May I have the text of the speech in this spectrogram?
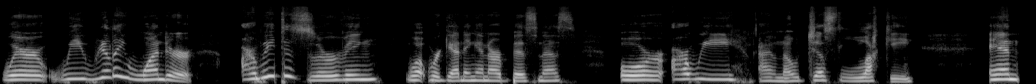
where we really wonder are we deserving what we're getting in our business? Or are we, I don't know, just lucky? And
